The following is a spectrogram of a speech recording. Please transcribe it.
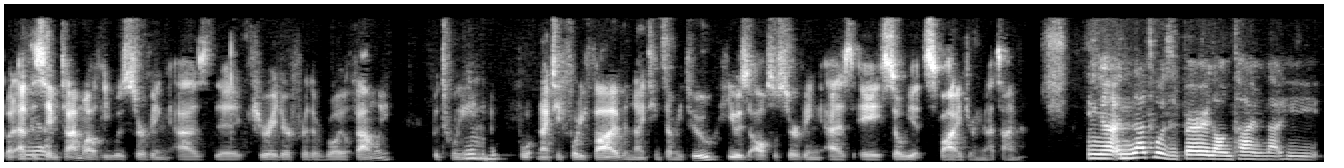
But at the same time, while he was serving as the curator for the royal family between Mhm. 1945 and 1972, he was also serving as a Soviet spy during that time. Yeah, and that was a very long time that he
